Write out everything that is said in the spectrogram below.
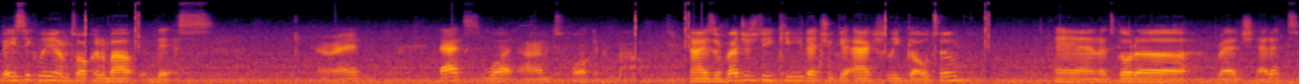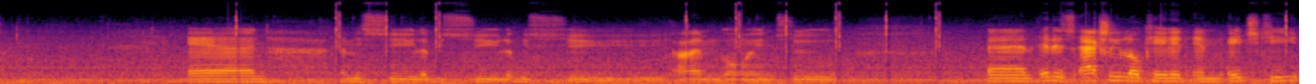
basically I'm talking about this alright that's what I'm talking about now there's a registry key that you can actually go to. And let's go to reg edit. And let me see, let me see, let me see. I'm going to and it is actually located in HKey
